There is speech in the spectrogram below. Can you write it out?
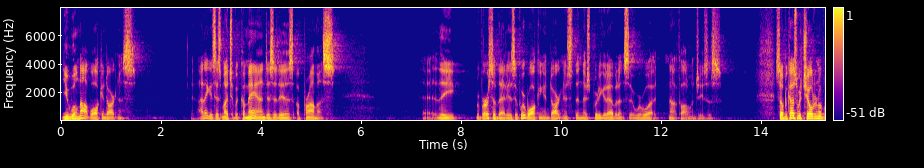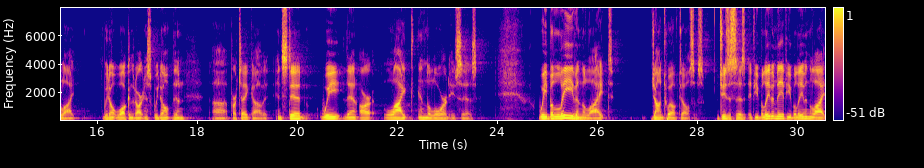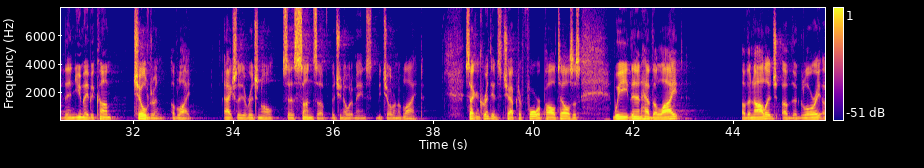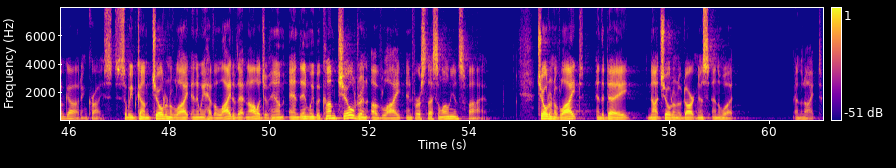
you will not walk in darkness. I think it's as much of a command as it is a promise. Uh, the Reverse of that is if we're walking in darkness, then there's pretty good evidence that we're what? Not following Jesus. So, because we're children of light, we don't walk in the darkness, we don't then uh, partake of it. Instead, we then are light in the Lord, he says. We believe in the light, John 12 tells us. Jesus says, If you believe in me, if you believe in the light, then you may become children of light. Actually, the original says sons of, but you know what it means be children of light. Second Corinthians chapter 4, Paul tells us, we then have the light of the knowledge of the glory of God in Christ. So we become children of light, and then we have the light of that knowledge of Him, and then we become children of light in 1 Thessalonians 5. Children of light and the day, not children of darkness and the what? And the night.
